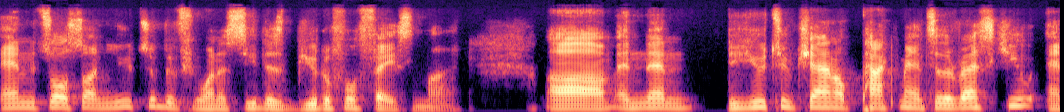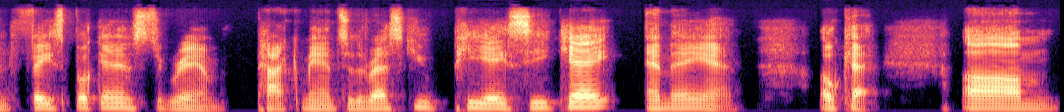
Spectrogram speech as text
And it's also on YouTube if you want to see this beautiful face of mine. Um, and then the YouTube channel, Pack Man to the Rescue, and Facebook and Instagram, Pack Man to the Rescue, P A C K M A N. Okay. Um,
